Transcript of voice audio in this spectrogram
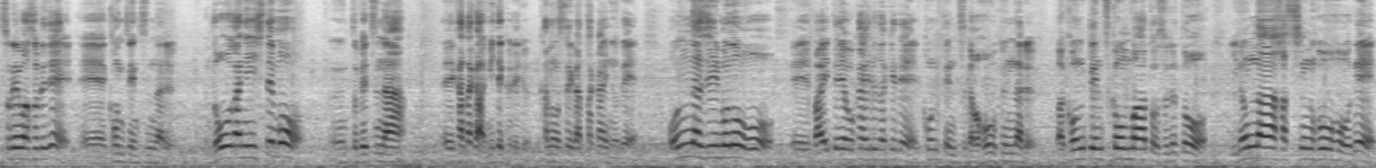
それはそれでコンテンツになる。動画にしてもうんと別な方が見てくれる可能性が高いので同じものを、え媒体を変えるだけでコンテンツが豊富になる、まあ、コンテンツコンバートするといろんな発信方法で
